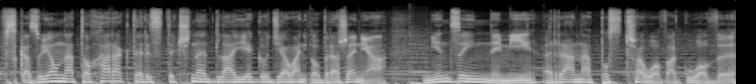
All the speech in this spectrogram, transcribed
Wskazują na to charakterystyczne dla jego działań obrażenia, między innymi rana postrzałowa głowy.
